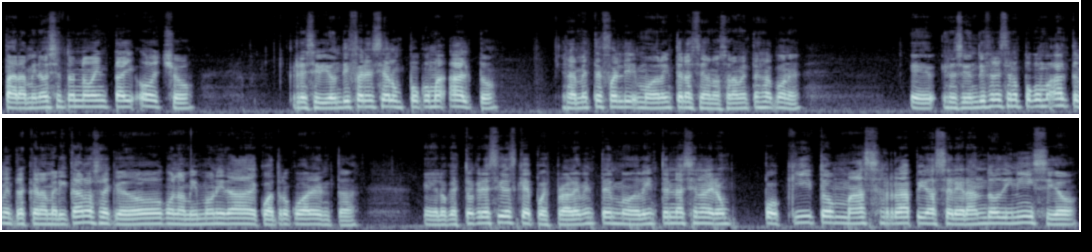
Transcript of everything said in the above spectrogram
para 1998 recibió un diferencial un poco más alto. Realmente fue el modelo internacional, no solamente el japonés. Eh, recibió un diferencial un poco más alto, mientras que el americano se quedó con la misma unidad de 440. Eh, lo que esto quiere decir es que pues probablemente el modelo internacional era un poquito más rápido acelerando de inicio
